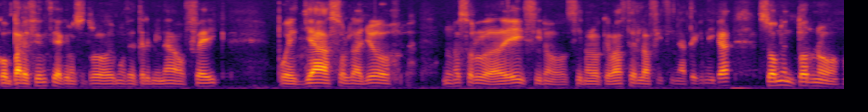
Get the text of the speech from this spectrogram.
comparecencia que nosotros hemos determinado fake, pues ya soslayó no solo la ley, sino, sino lo que va a hacer la oficina técnica. Son en torno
